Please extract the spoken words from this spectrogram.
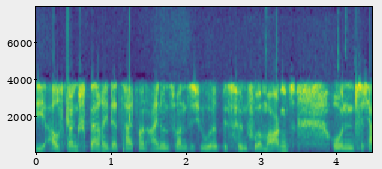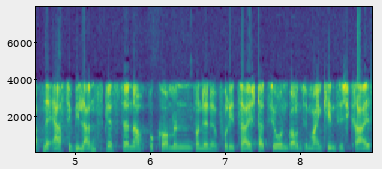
die Ausgangssperre in der Zeit von 21 Uhr bis 5 Uhr morgens. Und ich habe eine erste Bilanz gestern auch bekommen von der Polizeistation bei uns im Main-Kinzig-Kreis.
